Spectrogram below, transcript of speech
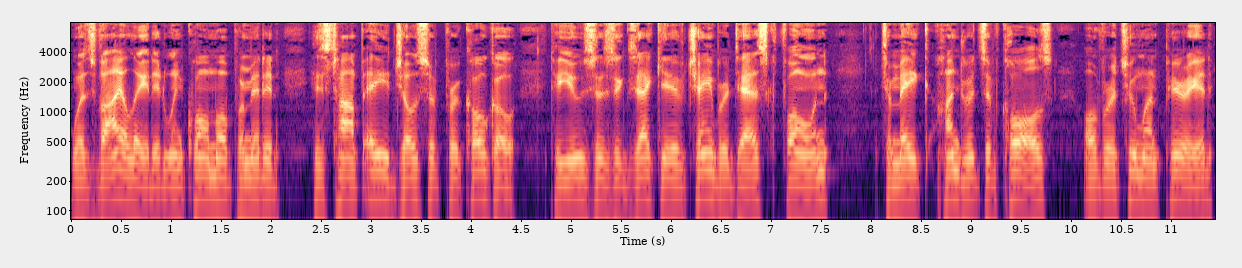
was violated when Cuomo permitted his top aide, Joseph Percoco, to use his executive chamber desk phone to make hundreds of calls over a two month period,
